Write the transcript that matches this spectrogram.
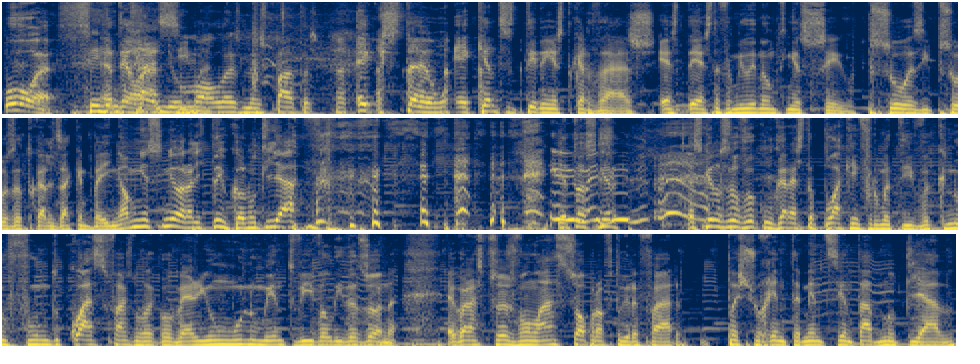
voa Sim, até lá acima. molas nas patas. A questão é que antes de terem este cardaz, esta, esta família não tinha sossego. Pessoas e pessoas a tocar-lhes à campainha. Oh, minha senhora, olha tem um cão no telhado. Eu Então a senhora, imagino. a senhora resolveu colocar esta placa informativa que, no fundo, quase faz do Huckleberry um monumento vivo ali da zona. Agora as pessoas vão lá só para o fotografar, pachorrentamente sentado no telhado.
